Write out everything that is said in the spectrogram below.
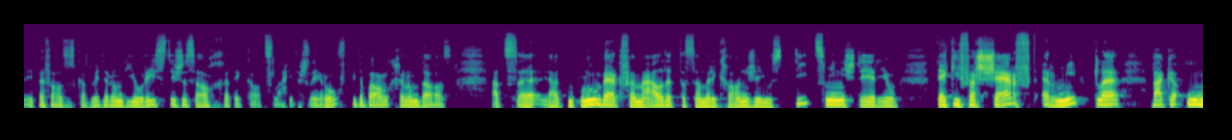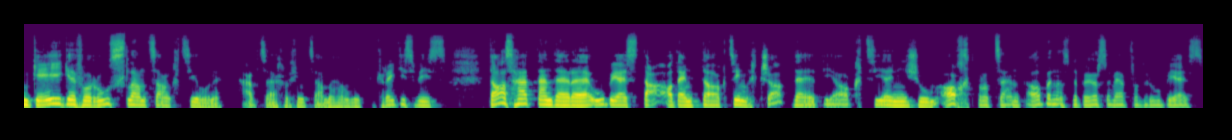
ebenfalls, es geht wieder um die juristischen Sachen, dort geht es leider sehr oft bei den Banken um das, hat, äh, hat Bloomberg vermeldet, dass das amerikanische Justizministerium dagegen verschärft ermitteln wegen Umgehungen von Russland-Sanktionen hauptsächlich im Zusammenhang mit der Credit Suisse. Das hat dann der äh, UBS da, an dem Tag ziemlich geschafft. Die Aktie ist um 8% ab, also der Börsenwert von der UBS.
